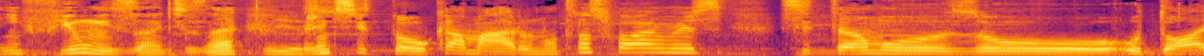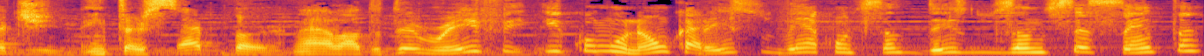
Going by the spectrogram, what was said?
em filmes antes, né? Isso. A gente citou o Camaro no Transformers, citamos o, o Dodge Interceptor, né? Lá do The Wraith, e como não, cara, isso vem acontecendo desde os anos 60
